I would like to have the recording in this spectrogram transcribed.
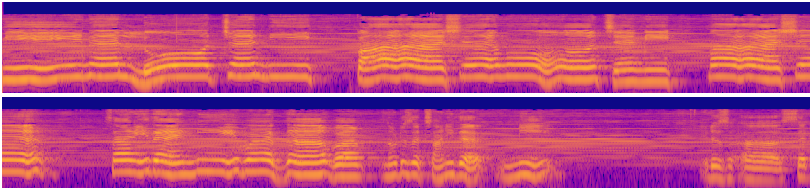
மீனலோச்சனி பாஷமோச்சனி பாஷ Sanida ni vadava. Notice that Sanida ni. It is uh, set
